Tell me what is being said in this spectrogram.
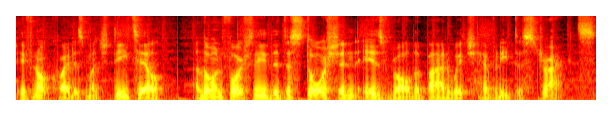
if not quite as much detail. Although unfortunately the distortion is rather bad which heavily distracts.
